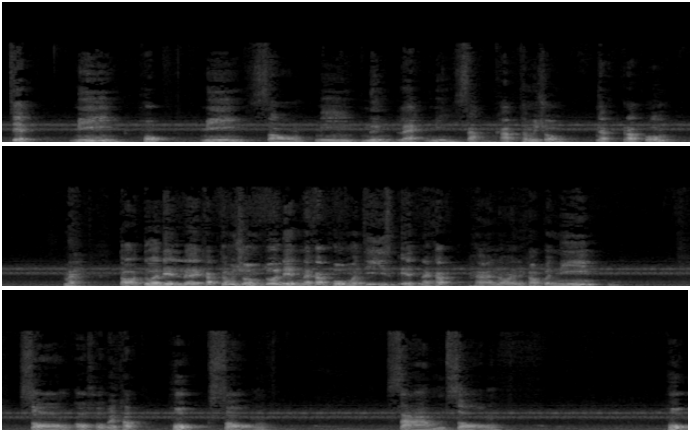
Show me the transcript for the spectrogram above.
7 มี 6 มี 2 มี 1 และมี 3 ครับท่านผู้ชมนะครับผมมาต่อตัวเด่นเลยครับท่านผู้ชมตัวเด่นนะครับ ผมวันที่ 21 นะครับหาหน่อยนะครับ วันนี้ 2องออกขอไปครับ6 2 3 2 6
